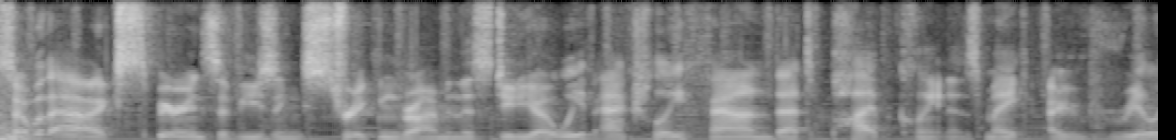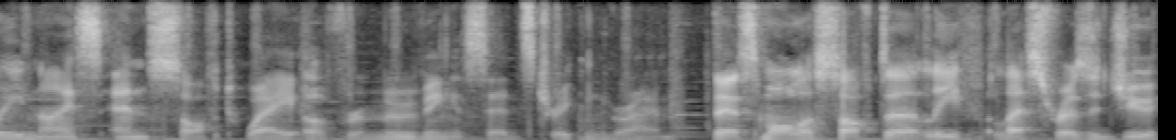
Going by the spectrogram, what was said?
So with our experience of using streak and grime in the studio, we've actually found that pipe cleaners make a really nice and soft way of removing said streak and grime. They're smaller, softer, leave less residue,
